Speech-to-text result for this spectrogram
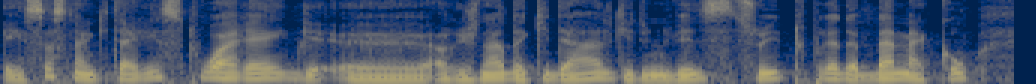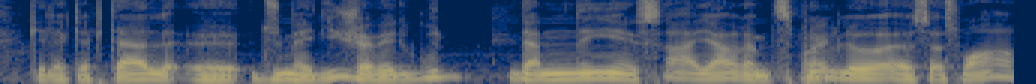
et ça, c'est un guitariste Touareg, euh, originaire de Kidal, qui est une ville située tout près de Bamako, qui est la capitale euh, du Mali. J'avais le goût d'amener ça ailleurs un petit peu Ouais. là, ce soir.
